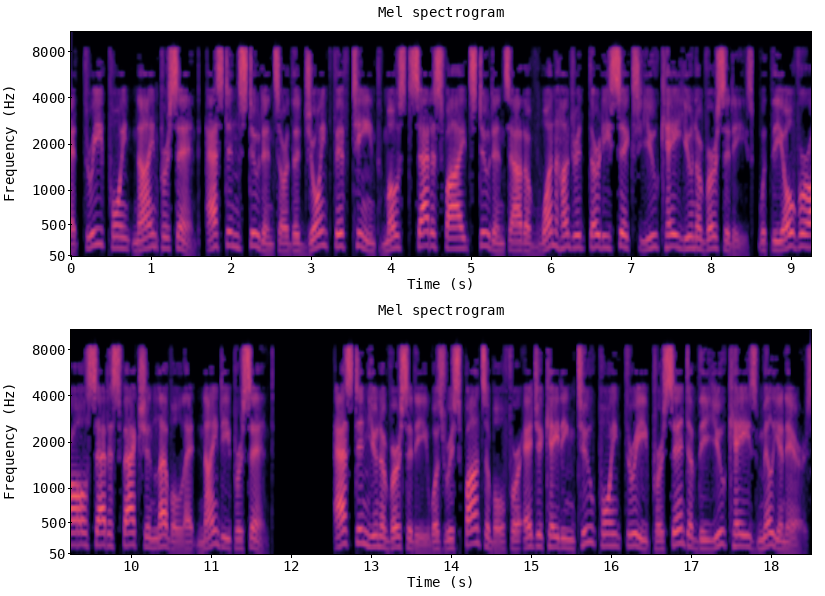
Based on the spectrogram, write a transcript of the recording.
at 3.9%. Aston students are the joint 15th most satisfied students out of 136 UK universities, with the overall satisfaction level at 90%. Aston University was responsible for educating 2.3% of the UK's millionaires,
